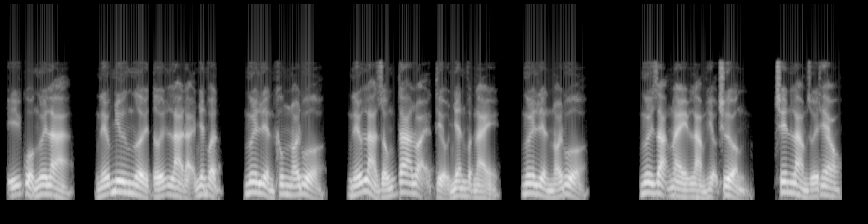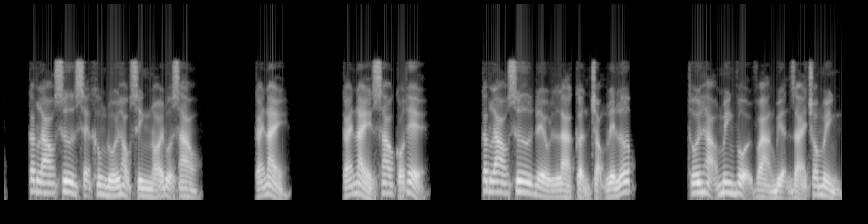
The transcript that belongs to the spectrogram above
Ý của ngươi là, nếu như người tới là đại nhân vật, ngươi liền không nói đùa, nếu là giống ta loại tiểu nhân vật này, ngươi liền nói đùa. Ngươi dạng này làm hiệu trưởng, trên làm dưới theo, các lao sư sẽ không đối học sinh nói đùa sao? Cái này cái này sao có thể? Các lao sư đều là cẩn trọng lên lớp thôi hạo minh vội vàng biện giải cho mình.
